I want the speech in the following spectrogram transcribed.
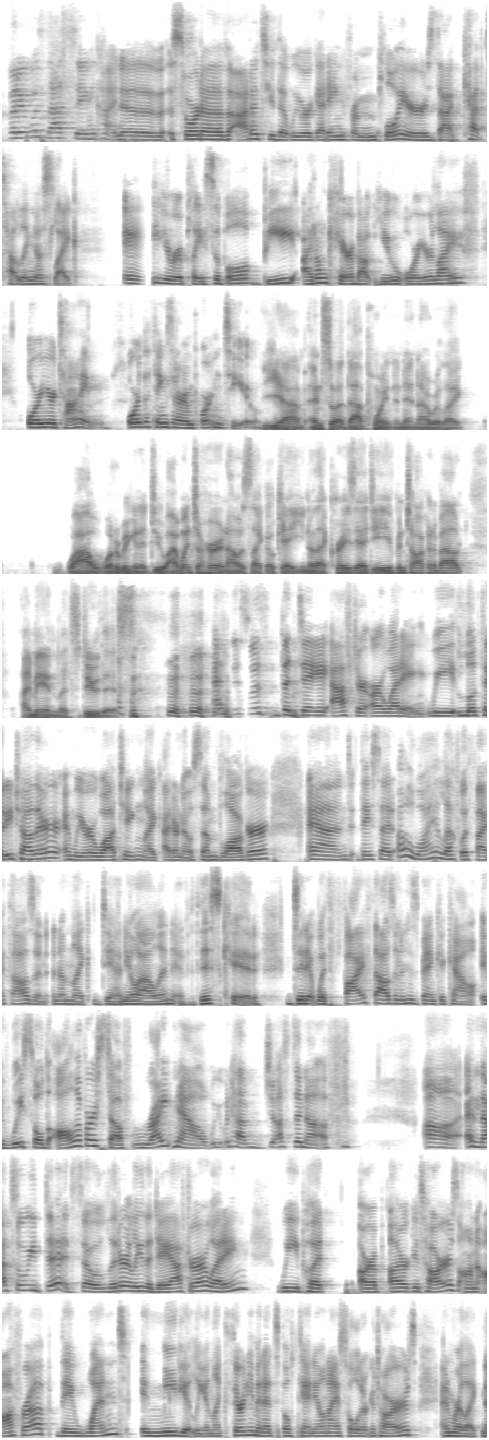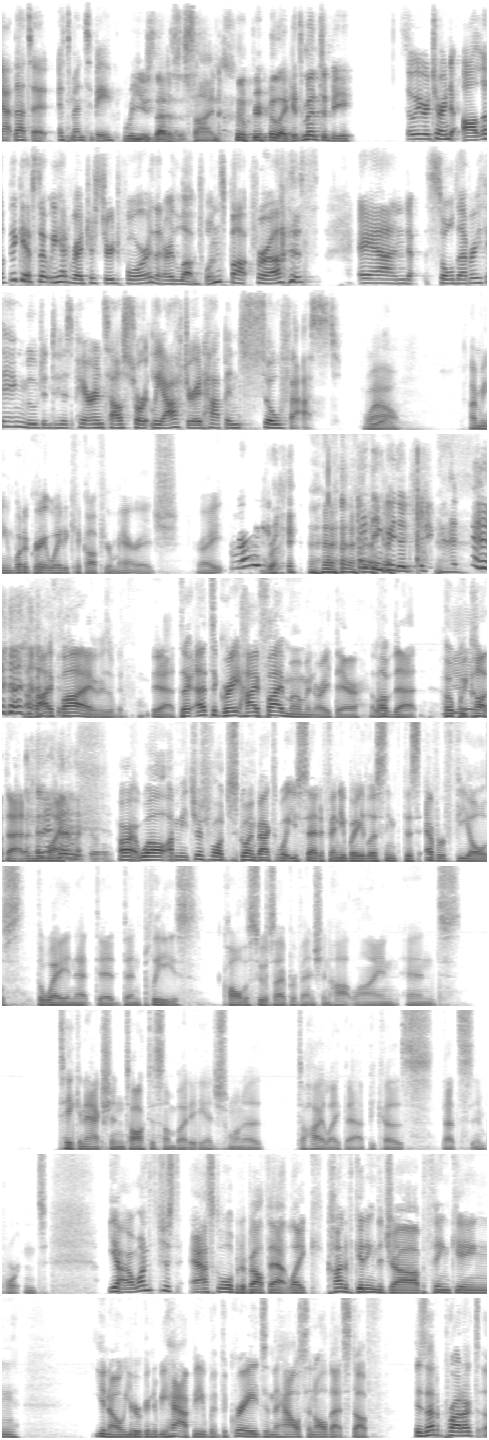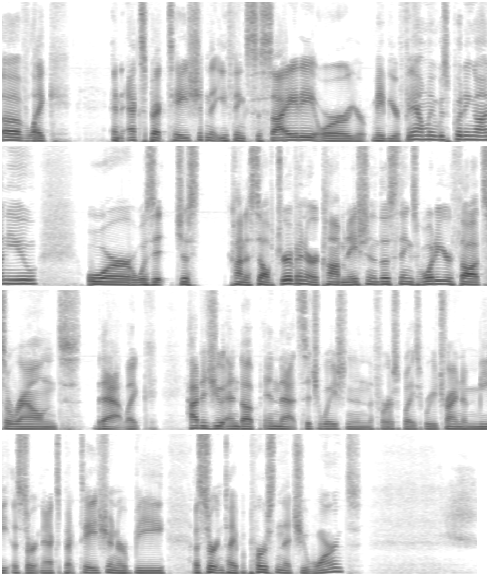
But it was that same kind of sort of attitude that we were getting from employers that kept telling us like, A, you're replaceable. B, I don't care about you or your life or your time or the things that are important to you. Yeah. And so at that point, Annette and I were like, wow, what are we going to do? I went to her and I was like, okay, you know that crazy idea you've been talking about? I'm in. Let's do this. and this was the day after our wedding. We looked at each other and we were watching, like, I don't know, some blogger. And they said, Oh, why I left with 5,000. And I'm like, Daniel Allen, if this kid did it with 5,000 in his bank account, if we sold all of our stuff right now, we would have just enough. Uh, and that's what we did. So literally the day after our wedding, we put our our guitars on OfferUp. They went immediately in like 30 minutes. Both Daniel and I sold our guitars, and we're like, "Nah, that's it. It's meant to be." We use that as a sign. we were like, "It's meant to be." So we returned all of the gifts that we had registered for that our loved ones bought for us, and sold everything. Moved into his parents' house shortly after. It happened so fast. Wow. Yeah. I mean, what a great way to kick off your marriage right? Right. Right. I think we did pretty good. a high five is, yeah, that's a great high five moment right there. I love that. Hope yeah. we caught that in the mic. All right. Well, I mean, first of all, just going back to what you said, if anybody listening to this ever feels the way Annette did, then please call the suicide prevention hotline and take an action, talk to somebody. I just want to to highlight that because that's important. Yeah, I wanted to just ask a little bit about that, like kind of getting the job, thinking you know you're going to be happy with the grades and the house and all that stuff. Is that a product of like an expectation that you think society or your maybe your family was putting on you? Or was it just kind of self-driven or a combination of those things? What are your thoughts around that? Like how did you end up in that situation in the first place? Were you trying to meet a certain expectation or be a certain type of person that you weren't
